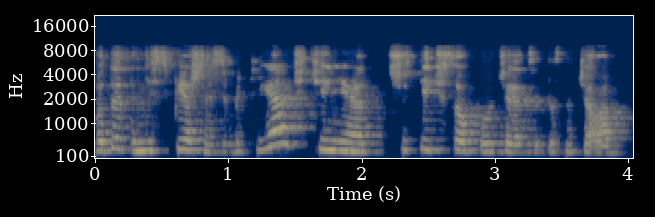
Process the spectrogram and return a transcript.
вот эта неспешность бытия в течение шести часов, получается, это сначала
